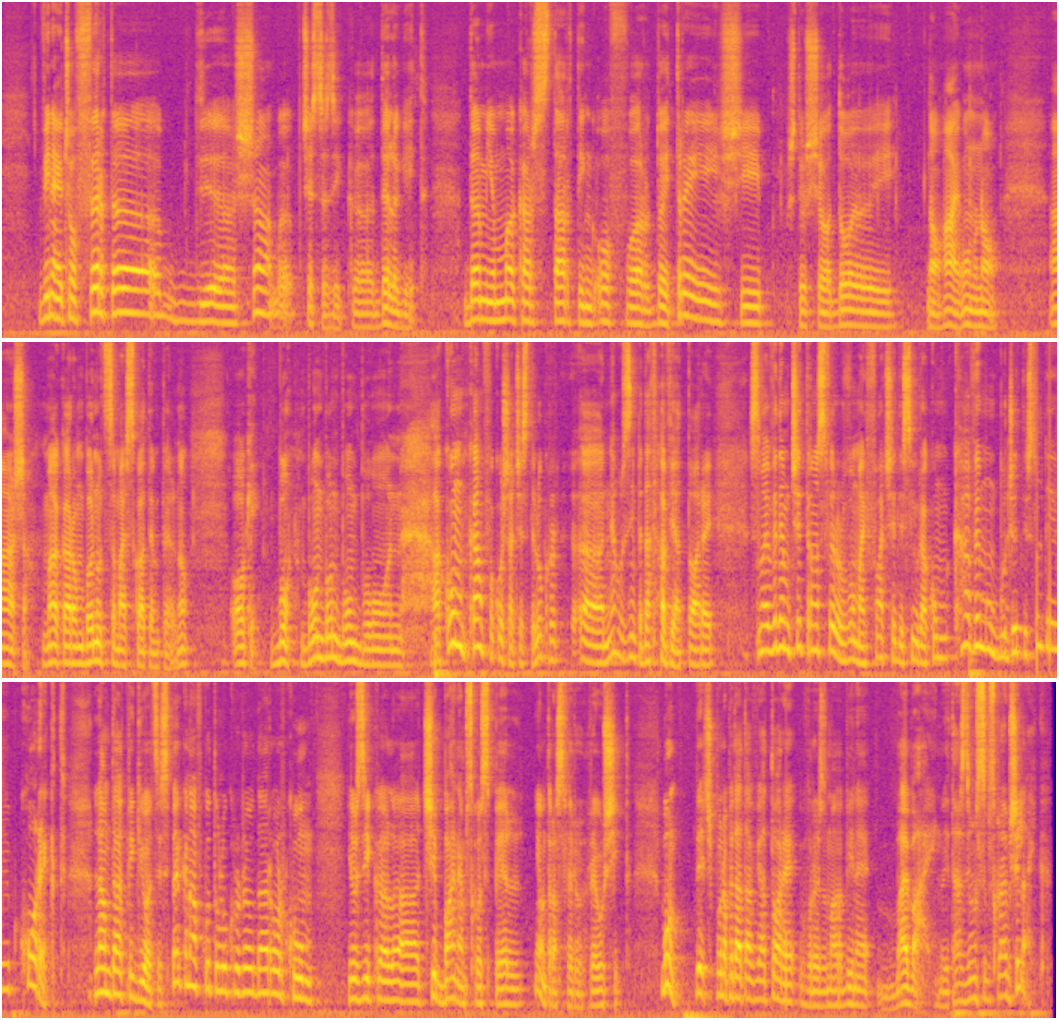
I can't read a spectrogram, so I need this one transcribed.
Vine aici o ofertă de așa, bă, ce să zic, uh, delegate. Dă-mi măcar starting offer 2-3 și știu și eu 2, no, hai, 1-9. Așa, măcar un bănuț să mai scoatem pe el, nu? Ok, bun, bun, bun, bun, bun. Acum că am făcut și aceste lucruri, uh, ne auzim pe data viitoare să mai vedem ce transferuri vom mai face, desigur, acum că avem un buget destul de corect. L-am dat pe ghioțe. Sper că n-a făcut un lucru rău, dar oricum, eu zic că la ce bani am scos pe el, e un transfer reușit. Bun, deci până pe data viitoare, vă urez mai bine, bye bye, nu uitați de un subscribe și like.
